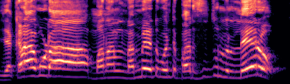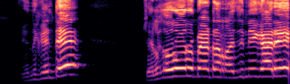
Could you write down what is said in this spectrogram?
ఎక్కడా కూడా మనల్ని నమ్మేటువంటి పరిస్థితులు లేరు. ఎందుకంటే చిలకరూరుపేట రజనీ గారే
